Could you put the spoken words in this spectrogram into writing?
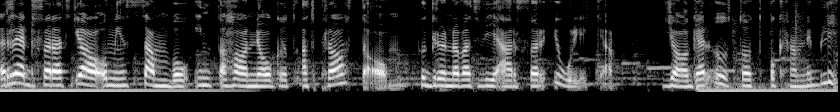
Rädd för att jag och min sambo inte har något att prata om på grund av att vi är för olika. Jag är utåt och han är blyg.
